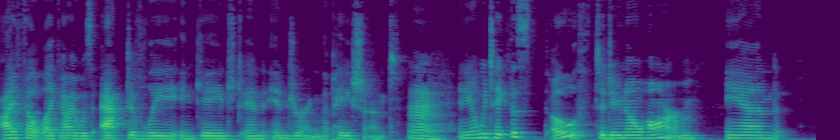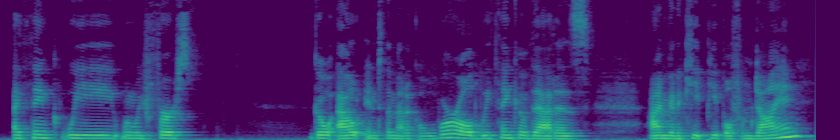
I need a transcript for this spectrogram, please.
I felt like I was actively engaged in injuring the patient. Mm. And you know, we take this oath to do no harm. And I think we, when we first go out into the medical world, we think of that as I'm going to keep people from dying.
